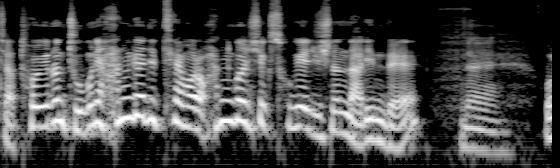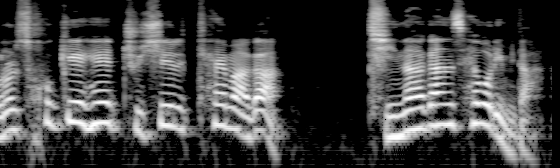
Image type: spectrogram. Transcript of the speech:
자, 토요일은 두 분이 한 가지 테마로 한 권씩 소개해 주시는 날인데 네. 오늘 소개해 주실 테마가 지나간 세월입니다.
